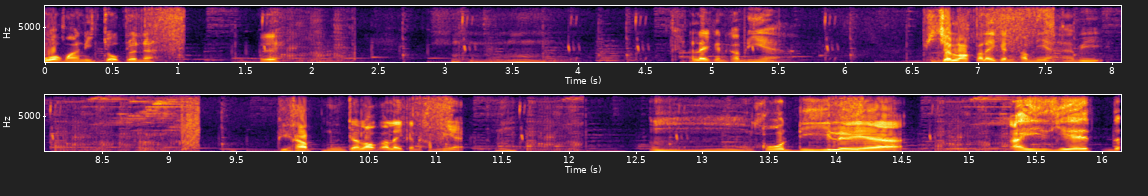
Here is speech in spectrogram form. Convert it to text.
บวกมานี้จบแล้วนะเฮ้ย อะไรกันครับเนี่ย พี่จะล็อกอะไรกันครับเนี่ยฮะพี่ พี่ครับมึงจะล็อกอะไรกันครับเนี่ยอืมโคตรดีเลยอะไอเยสโด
